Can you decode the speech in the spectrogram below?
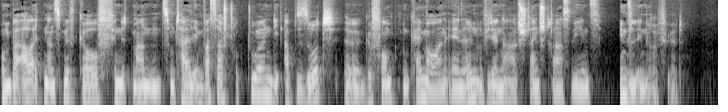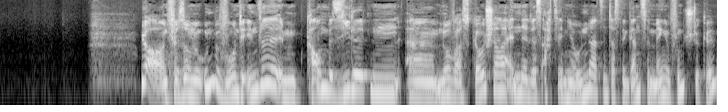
Und bei Arbeiten an Smith Cove findet man zum Teil im Wasser Strukturen, die absurd äh, geformten Kaimauern ähneln und wieder eine Art Steinstraße, die ins Inselinnere führt. Ja, und für so eine unbewohnte Insel im kaum besiedelten äh, Nova Scotia Ende des 18. Jahrhunderts sind das eine ganze Menge Fundstücke,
